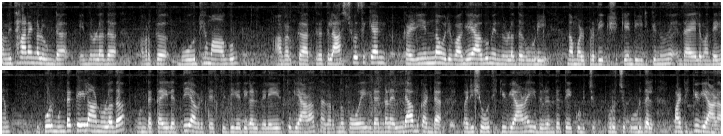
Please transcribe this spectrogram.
സംവിധാനങ്ങളുണ്ട് എന്നുള്ളത് അവർക്ക് ബോധ്യമാകും. അവർക്ക് അത്തരത്തിൽ ആശ്വസിക്കാൻ കഴിയുന്ന ഒരു വകയാകും എന്നുള്ളത് കൂടി നമ്മൾ പ്രതീക്ഷിക്കേണ്ടിയിരിക്കുന്നു. എന്തായാലും അദ്ദേഹം ഇപ്പോൾ മുണ്ടക്കൈയിലാണുള്ളത്. മുണ്ടക്കൈയിലെത്തി അവിടുത്തെ സ്ഥിതിഗതികൾ വിലയിരുത്തുകയാണ്. തകർന്നു പോയ ഇടങ്ങളെല്ലാം കണ്ട് പരിശോധിക്കുകയാണ്. ഈ ദുരന്തത്തെ കുറിച്ച് കുറിച്ച് കൂടുതൽ പഠിക്കുകയാണ്.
